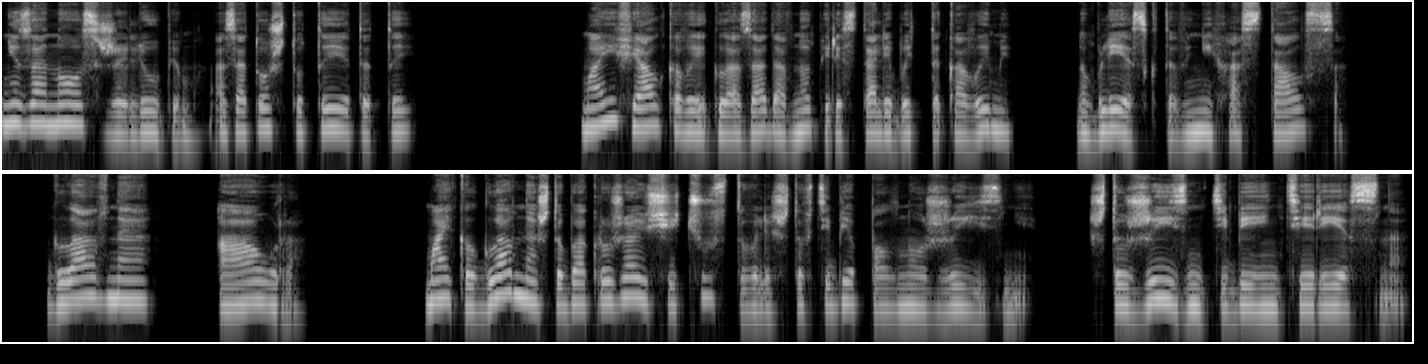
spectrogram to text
Не за нос же любим, а за то, что ты — это ты. Мои фиалковые глаза давно перестали быть таковыми, но блеск-то в них остался. Главное — аура. Майкл, главное, чтобы окружающие чувствовали, что в тебе полно жизни, что жизнь тебе интересна.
